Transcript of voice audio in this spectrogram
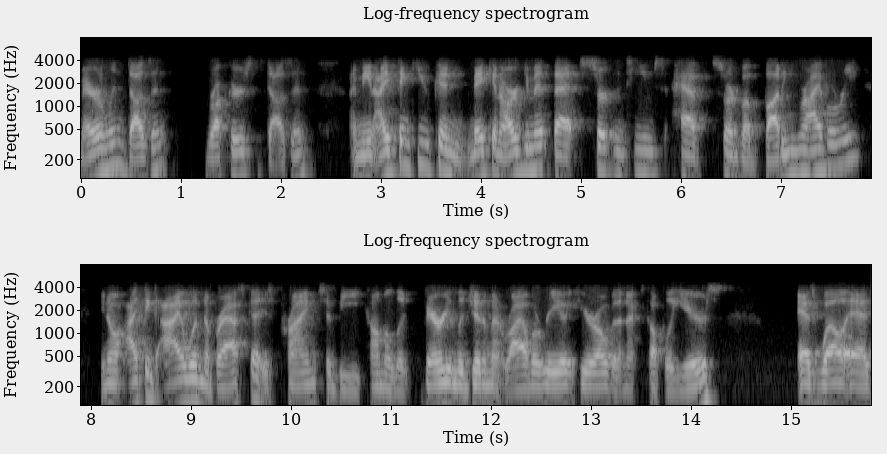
Maryland doesn't, Rutgers doesn't. I mean, I think you can make an argument that certain teams have sort of a budding rivalry. You know, I think Iowa Nebraska is primed to become a le- very legitimate rivalry here over the next couple of years, as well as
